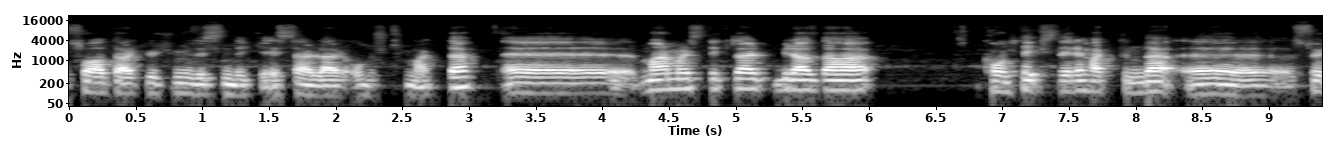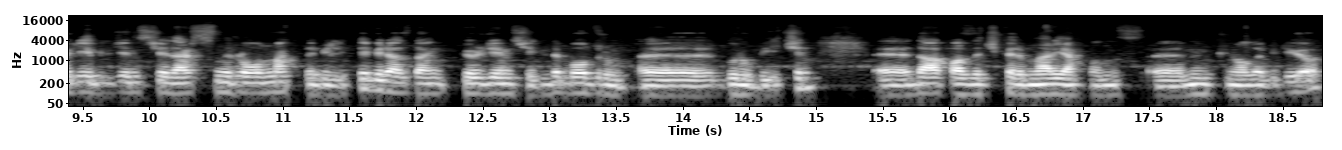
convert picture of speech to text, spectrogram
Sualtı Arkeoloji Müzesi'ndeki eserler oluşturmakta. Marmaris'tekiler biraz daha kontekstleri hakkında e, söyleyebileceğimiz şeyler sınırlı olmakla birlikte birazdan göreceğimiz şekilde Bodrum e, grubu için e, daha fazla çıkarımlar yapmamız e, mümkün olabiliyor.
